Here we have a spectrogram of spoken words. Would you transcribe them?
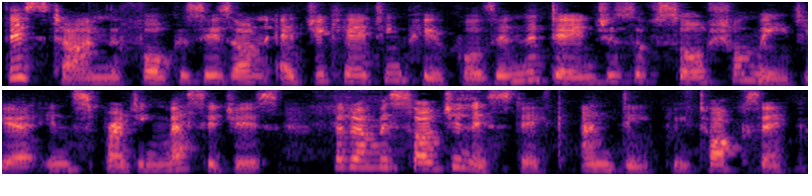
This time, the focus is on educating pupils in the dangers of social media in spreading messages that are misogynistic and deeply toxic.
